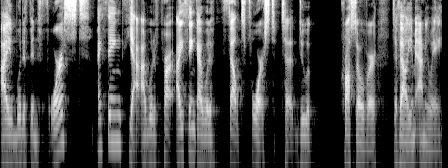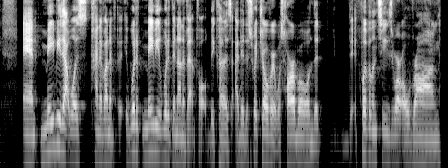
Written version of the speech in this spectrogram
I would have been forced. I think, yeah, I would have. Pro- I think I would have felt forced to do a crossover to Valium anyway and maybe that was kind of un it would have maybe it would have been uneventful because I did a switch over it was horrible and the the equivalencies were all wrong.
